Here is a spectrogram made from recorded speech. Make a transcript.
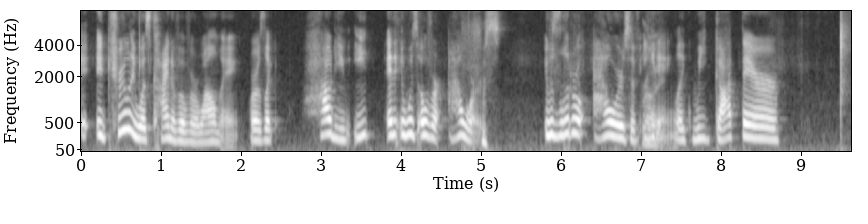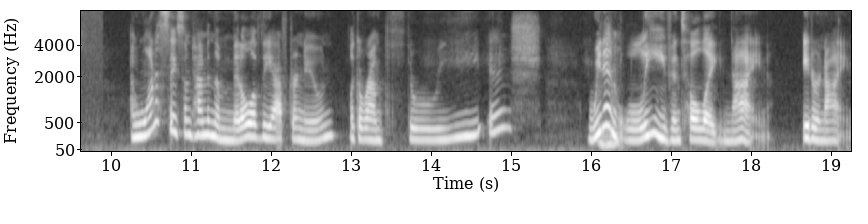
it, it truly was kind of overwhelming. Where I was like, how do you eat? And it was over hours. it was literal hours of Right. eating. Like we got there, I want to say sometime in the middle of the afternoon, like around three ish. We mm-hmm. didn't leave until like nine, eight or nine.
